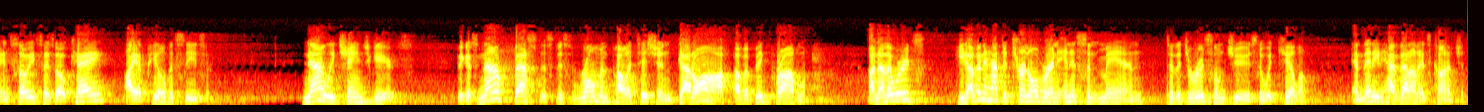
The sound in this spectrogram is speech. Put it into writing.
and so he says, okay, I appeal to Caesar. Now we change gears. Because now Festus, this Roman politician, got off of a big problem. In other words, he doesn't have to turn over an innocent man to the Jerusalem Jews who would kill him. And then he'd have that on his conscience.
